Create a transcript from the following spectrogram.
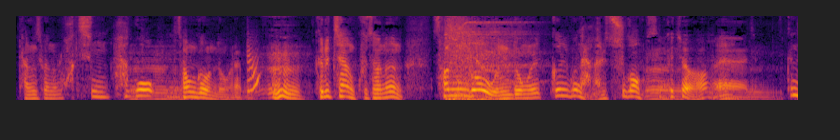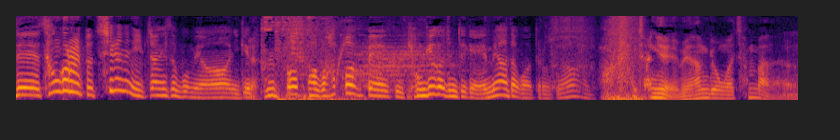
당선을 확신하고 선거운동을 합니다. 그렇지 않고서는 선거운동을 끌고 나갈 수가 없어요. 그쵸. 네. 예. 근데 선거를 또 치르는 입장에서 보면 이게 불법하고 합법의 그 경계가 좀 되게 애매하다고 하더라고요. 굉장히 애매한 경우가 참 많아요.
